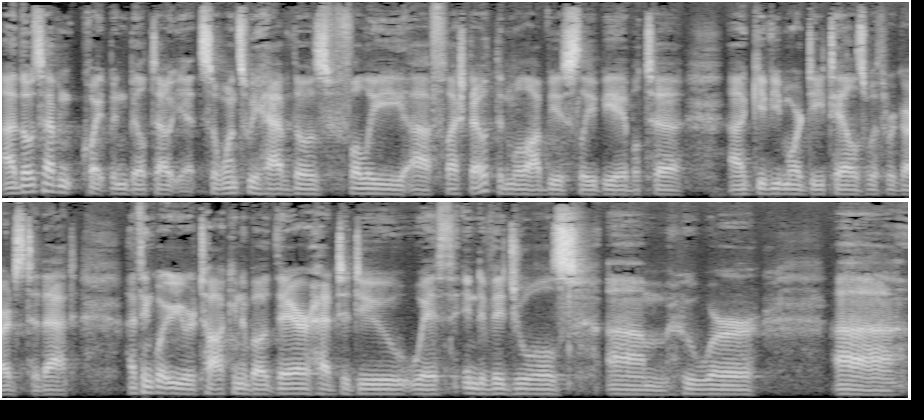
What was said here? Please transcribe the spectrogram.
uh, those haven't quite been built out yet. So, once we have those fully uh, fleshed out, then we'll obviously be able to uh, give you more details with regards to that. I think what you were talking about there had to do with individuals um, who were uh,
